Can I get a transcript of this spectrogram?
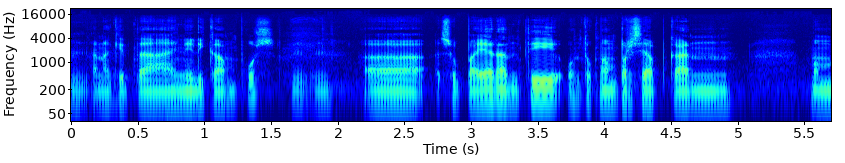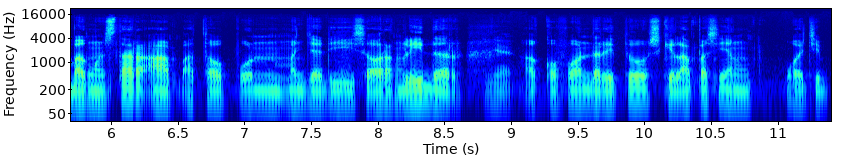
karena kita ini di kampus Mm-mm. eh, supaya nanti untuk mempersiapkan membangun startup ataupun menjadi seorang leader Ya. eh, co-founder itu skill apa sih yang wajib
